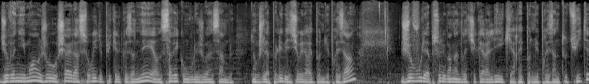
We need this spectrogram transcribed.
Giovanni et moi, on joue au chat et la souris depuis quelques années et on savait qu'on voulait jouer ensemble. Donc je l'ai appelé, bien sûr, il a répondu présent. Je voulais absolument André Ceccarelli qui a répondu présent tout de suite.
